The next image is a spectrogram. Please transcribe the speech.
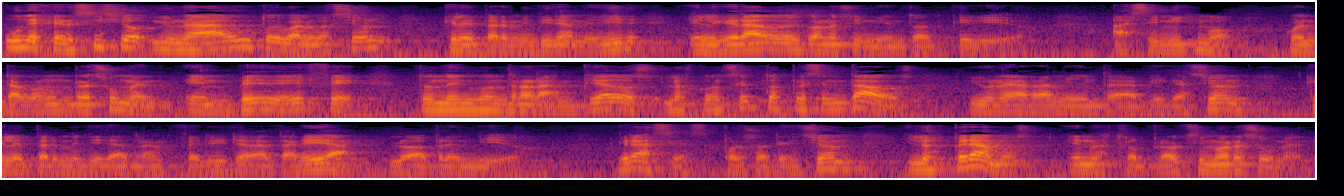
un ejercicio y una autoevaluación que le permitirá medir el grado de conocimiento adquirido. Asimismo, cuenta con un resumen en PDF donde encontrará ampliados los conceptos presentados y una herramienta de aplicación que le permitirá transferir a la tarea lo aprendido. Gracias por su atención y lo esperamos en nuestro próximo resumen.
